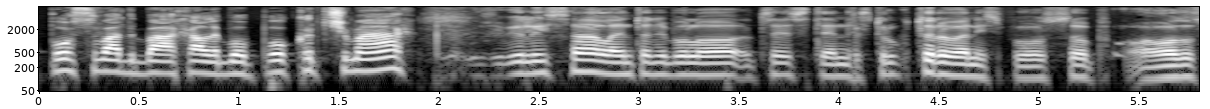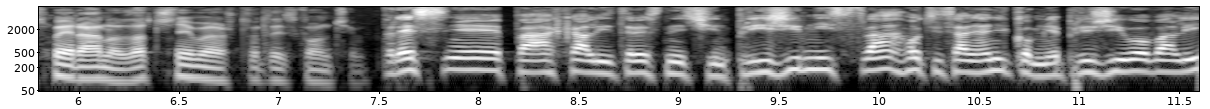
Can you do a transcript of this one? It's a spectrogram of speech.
po svadbách alebo po krčmách. Uživili sa, len to nebolo cez ten štrukturovaný spôsob od 8 ráno začneme a 4 skončím. Presne páchali trestný čin príživníctva, hoci sa na nikom nepriživovali,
